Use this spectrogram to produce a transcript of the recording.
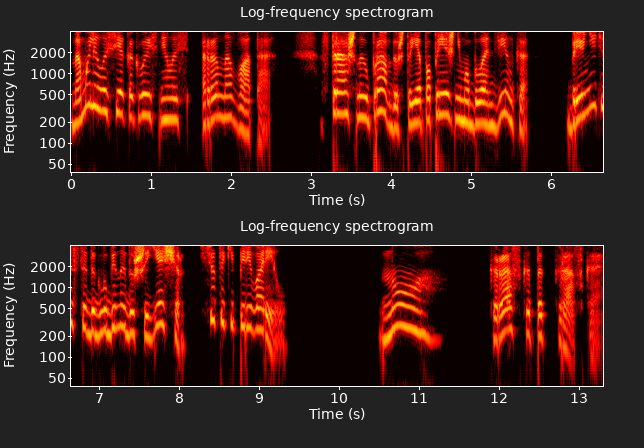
намылилась я, как выяснилось, рановато — страшную правду, что я по-прежнему блондинка, брюнетистый до глубины души ящер все-таки переварил. Ну, краска так краска.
